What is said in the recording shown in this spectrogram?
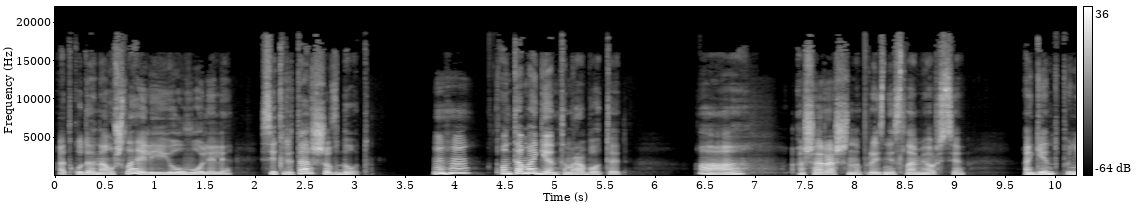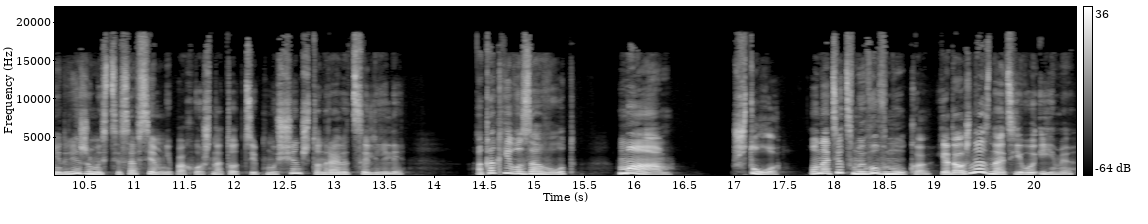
откуда она ушла или ее уволили. Секретарша в ДОТ. «Угу, он там агентом работает». «А, — ошарашенно произнесла Мерси. Агент по недвижимости совсем не похож на тот тип мужчин, что нравится Лили. А как его зовут? Мам! Что? Он отец моего внука. Я должна знать его имя?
